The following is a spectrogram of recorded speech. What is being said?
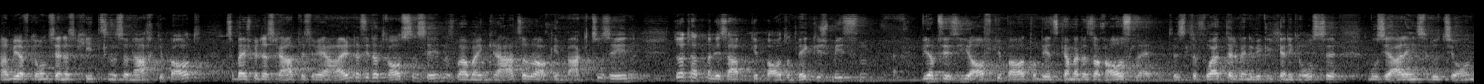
haben wir aufgrund seiner Skizzen also nachgebaut. Zum Beispiel das Rad des Realen, das Sie da draußen sehen, das war aber in Graz, aber auch in Mack zu sehen. Dort hat man es abgebaut und weggeschmissen. Wir haben es hier aufgebaut und jetzt kann man das auch ausleihen. Das ist der Vorteil, wenn wirklich eine große museale Institution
